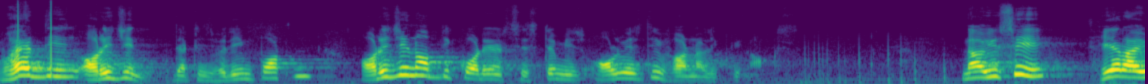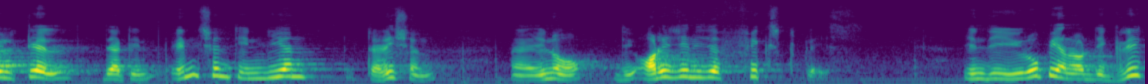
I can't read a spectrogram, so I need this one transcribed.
where the origin that is very important origin of the coordinate system is always the vernal equinox. Now, you see here I will tell that in ancient Indian tradition, uh, you know the origin is a fixed place. In the European or the Greek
